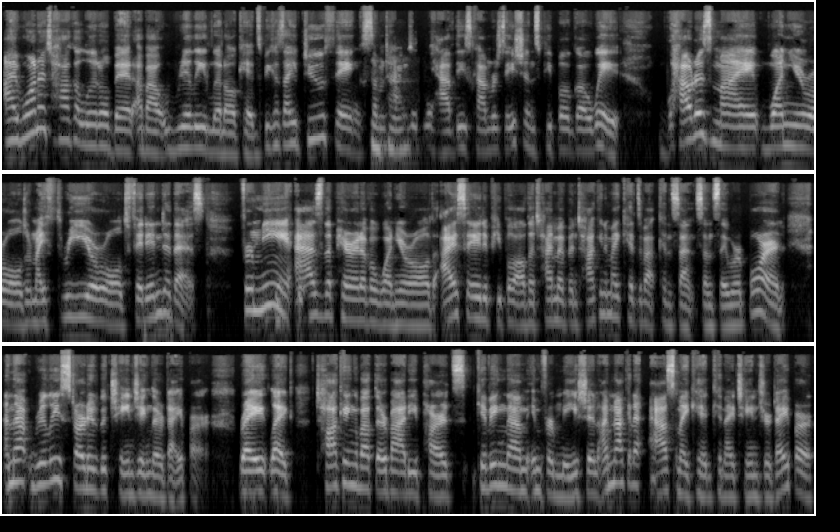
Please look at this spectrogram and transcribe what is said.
I want to talk a little bit about really little kids because I do think sometimes mm-hmm. when we have these conversations, people go, wait, how does my one year old or my three year old fit into this? for me, as the parent of a one year old, I say to people all the time, I've been talking to my kids about consent since they were born. And that really started with changing their diaper, right? Like talking about their body parts, giving them information. I'm not going to ask my kid, can I change your diaper?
